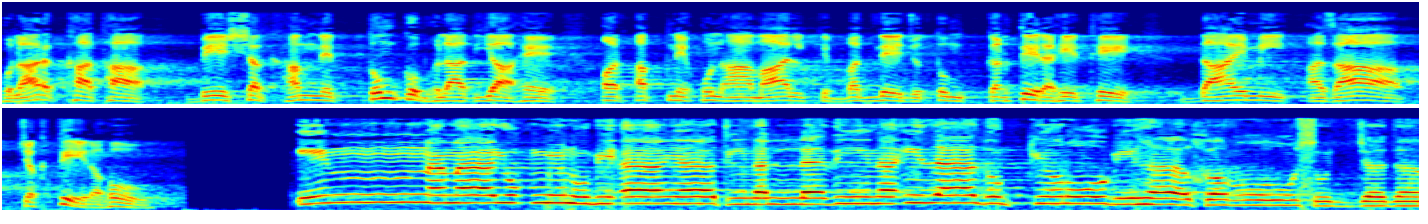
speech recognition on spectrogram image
بھلا رکھا تھا۔ بے شک ہم نے تم کو بھلا دیا ہے اور اپنے ان اعمال کے بدلے جو تم کرتے رہے تھے، دائمی عذاب چکھتے رہو۔ انما يؤمن بآياتنا الذين اذا ذكروا بها خروا سجدا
